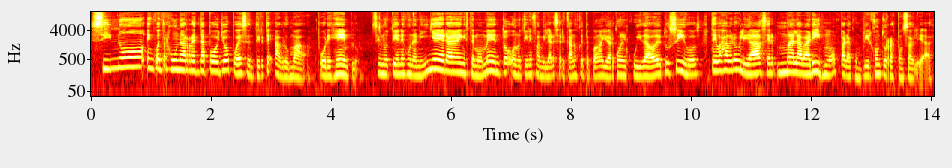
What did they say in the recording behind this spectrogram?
Si no encuentras una red de apoyo, puedes sentirte abrumada. Por ejemplo, si no tienes una niñera en este momento o no tienes familiares cercanos que te puedan ayudar con el cuidado de tus hijos, te vas a ver obligada a hacer malabarismo para cumplir con tu responsabilidad.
